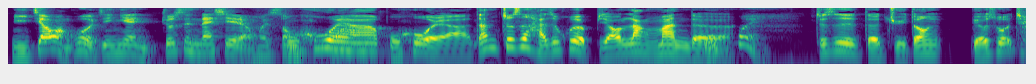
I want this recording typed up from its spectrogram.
你交往过的经验，就是那些人会送花不会啊，不会啊，但就是还是会有比较浪漫的，不会。就是的举动，比如说，就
